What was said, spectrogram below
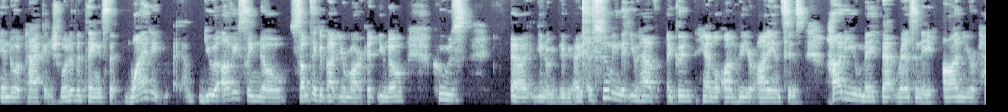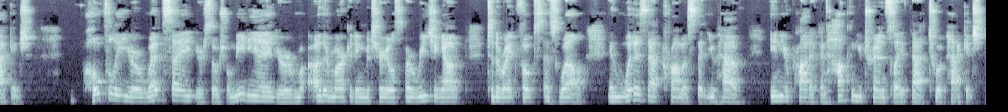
into a package? What are the things that, why do you, you obviously know something about your market? You know who's, uh, you know, assuming that you have a good handle on who your audience is. How do you make that resonate on your package? Hopefully your website, your social media, your other marketing materials are reaching out to the right folks as well. And what is that promise that you have in your product and how can you translate that to a package?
